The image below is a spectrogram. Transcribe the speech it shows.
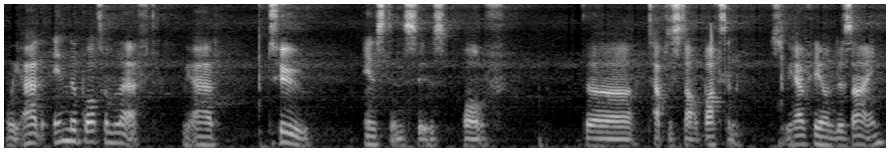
We add in the bottom left, we add two instances of the tap to start button. So we have here on design,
